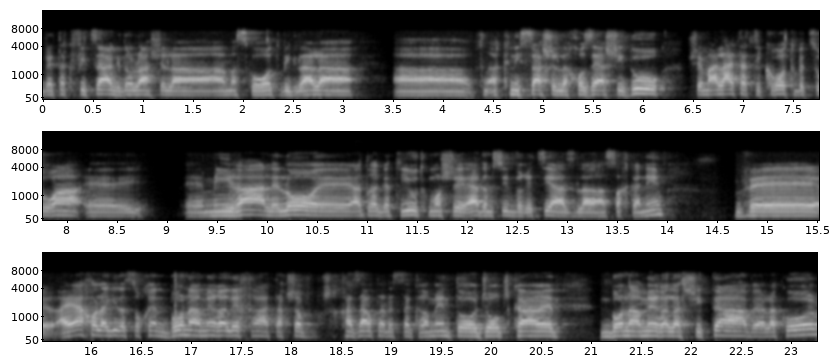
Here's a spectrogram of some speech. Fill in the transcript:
ואת הקפיצה הגדולה של המשכורות בגלל ה... הכניסה של חוזה השידור, שמעלה את התקרות בצורה אה, אה, מהירה, ללא אה, הדרגתיות, כמו שאדם סילבר הציע אז לשחקנים. והיה יכול להגיד לסוכן, בוא נאמר עליך, אתה עכשיו חזרת לסקרמנטו, ג'ורג' קארל, בוא נאמר על השיטה ועל הכל,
